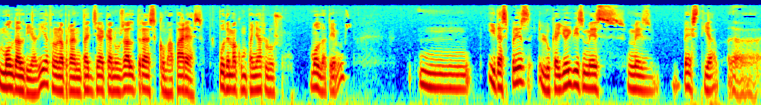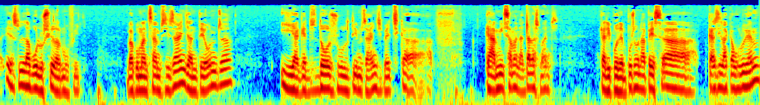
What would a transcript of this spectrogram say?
molt del dia a dia, fan un aprenentatge que nosaltres, com a pares, podem acompanyar-los molt de temps. Mm, I després, el que jo he vist més, més bèstia eh, és l'evolució del meu fill. Va començar amb 6 anys, en té 11, i aquests dos últims anys veig que, que a mi se m'ha anat de les mans que li podem posar una peça quasi la que vulguem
